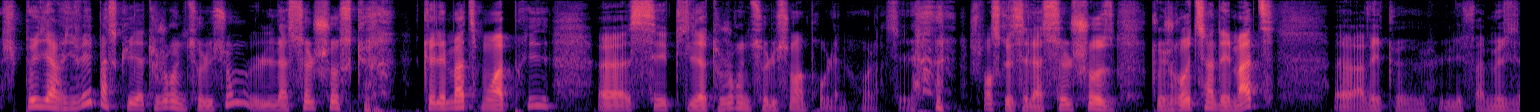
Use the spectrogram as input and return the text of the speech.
je peux y arriver parce qu'il y a toujours une solution. La seule chose que, que les maths m'ont appris, euh, c'est qu'il y a toujours une solution à un problème. Voilà, je pense que c'est la seule chose que je retiens des maths, euh, avec les fameuses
